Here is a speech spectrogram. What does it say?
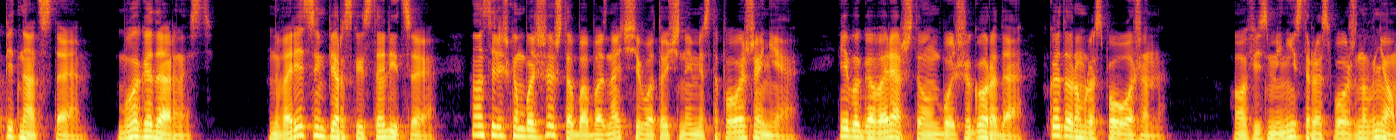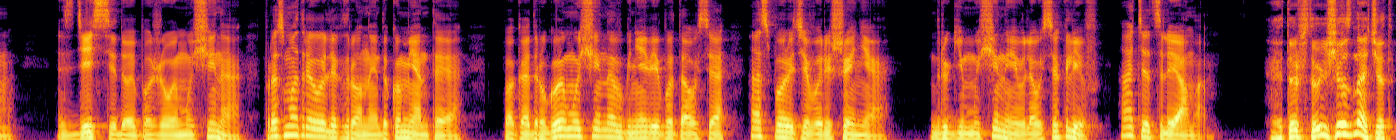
15. Благодарность. Дворец имперской столицы. Он слишком большой, чтобы обозначить его точное местоположение, ибо говорят, что он больше города, в котором расположен. Офис министра расположен в нем. Здесь седой пожилой мужчина просматривал электронные документы, пока другой мужчина в гневе пытался оспорить его решение. Другим мужчиной являлся Клифф, отец Лиама. Это что еще значит?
